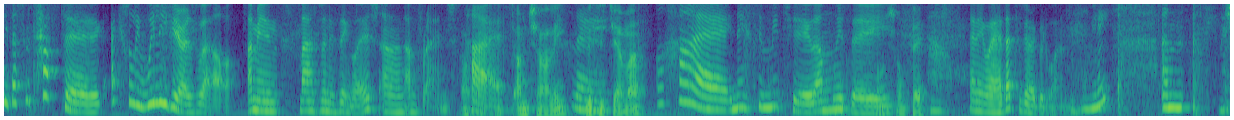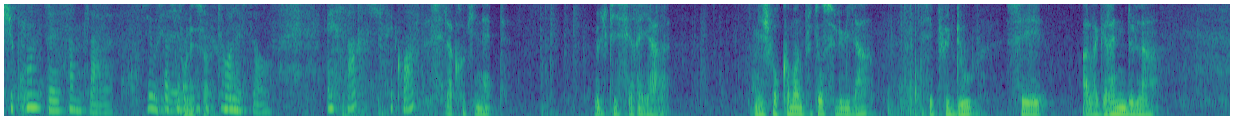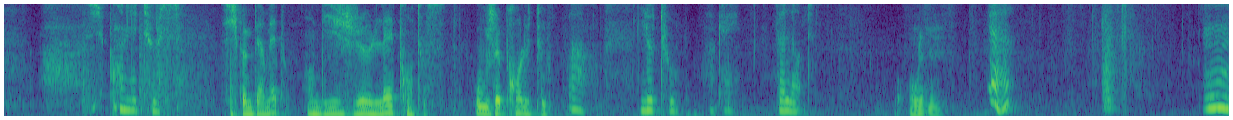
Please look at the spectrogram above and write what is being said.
That's fantastic. Actually, we live here as well. I mean, my husband is English and I'm French. Oh, hi. I'm Charlie. Hello. This is Gemma. Oh, hi. Nice to meet you. I'm Wizzy. Enchanté. Anyway, that's a very good one. Really? Um, je prends le sunflower. Je vais vous chercher Tournesol. Tournesol. Et ça, c'est quoi? C'est la croquinette. Multicéréales. Mais je vous recommande plutôt celui-là. C'est plus doux. C'est à la graine de lin. Je prends le tous. Si je peux me permettre, on dit je les prends tous. Ou je prends le tout. Oh, le tout. OK. The lot. All of them. Yeah. Mm.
